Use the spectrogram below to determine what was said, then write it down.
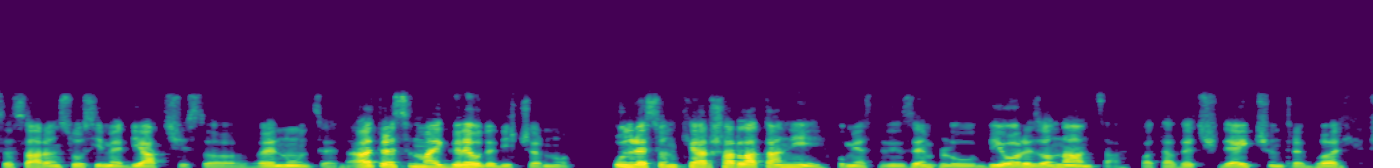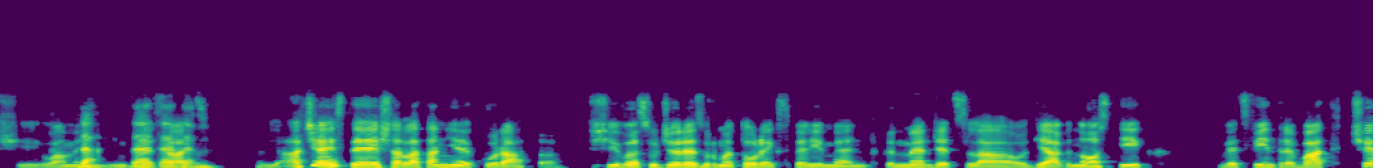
să sară în sus imediat și să renunțe. Altele sunt mai greu de discernut. Unele sunt chiar șarlatanii, cum este, de exemplu, biorezonanța. Poate aveți și de aici întrebări și oameni da, interesați. Da, da, da. Aceea este șarlatanie curată. Și vă sugerez următorul experiment. Când mergeți la o diagnostic, veți fi întrebat ce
